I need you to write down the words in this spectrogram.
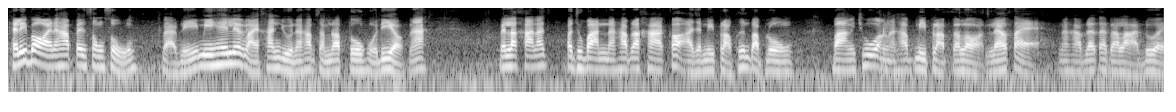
แคลิบอยนะครับเป็นทรงสูงแบบนี้มีให้เลือกหลายคันอยู่นะครับสำหรับตัวหัวเดี่ยวนะเป็นราคาณปัจจุบันนะครับ ราคาก็อาจจะมีปรับขึ้นปรับลงบางช่วงนะครับ มีปรับตลอดแล้วแต่นะครับ แล้วแต่ตลาดด้วย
